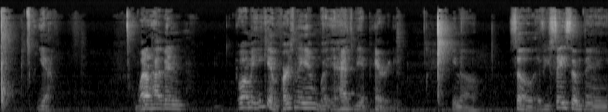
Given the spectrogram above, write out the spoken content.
Musk. Yeah. Without having, well, I mean, you can impersonate him, but it has to be a parody. You know, so if you say something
